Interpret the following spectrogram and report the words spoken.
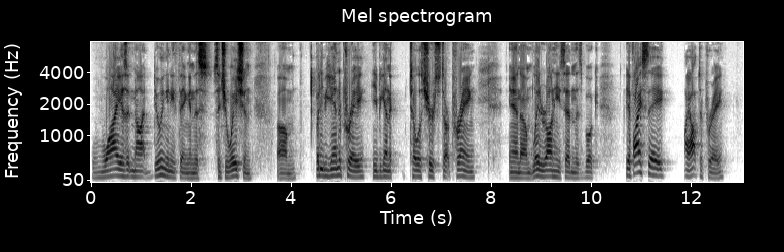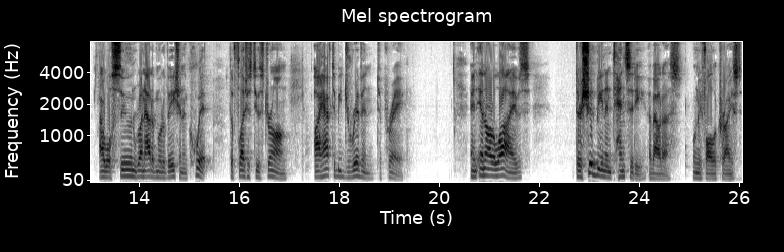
why is it not doing anything in this situation? Um, but he began to pray. He began to tell his church to start praying. And um, later on, he said in this book, If I say I ought to pray, I will soon run out of motivation and quit. The flesh is too strong. I have to be driven to pray. And in our lives, there should be an intensity about us when we follow Christ.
